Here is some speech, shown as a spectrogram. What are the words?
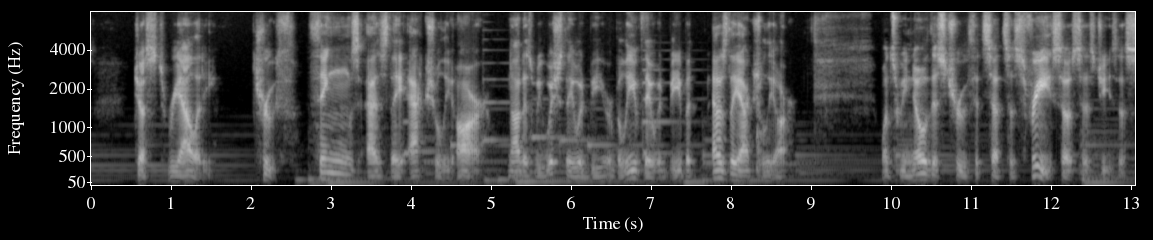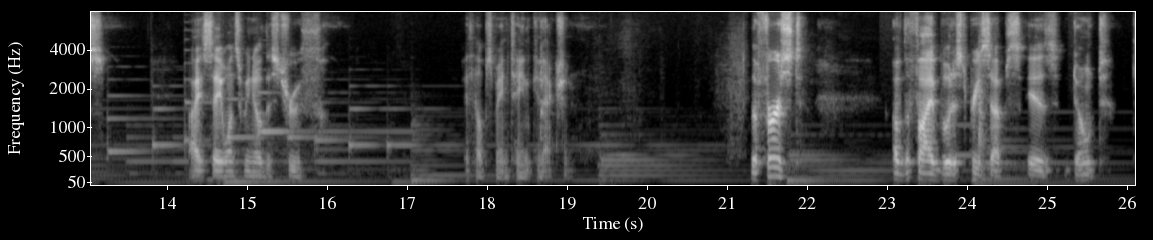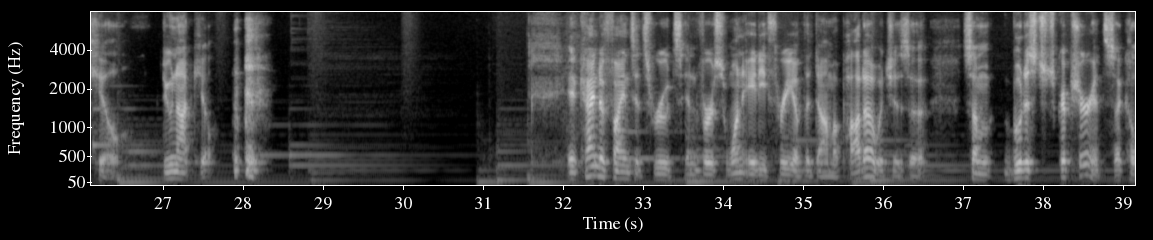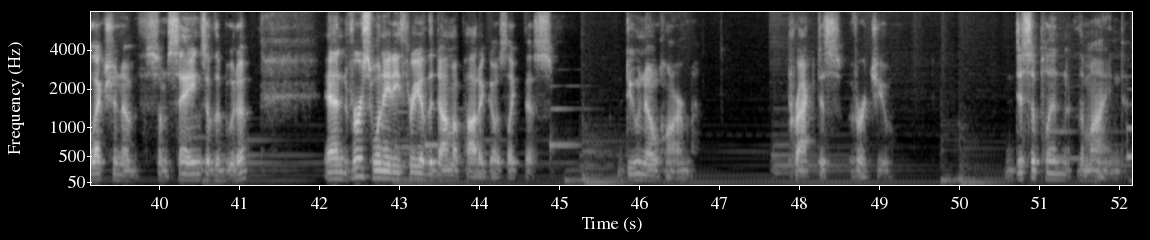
just reality, truth, things as they actually are, not as we wish they would be or believe they would be, but as they actually are. Once we know this truth, it sets us free, so says Jesus. I say, once we know this truth, it helps maintain connection. The first of the five Buddhist precepts is don't kill. Do not kill. it kind of finds its roots in verse 183 of the Dhammapada, which is a some Buddhist scripture. It's a collection of some sayings of the Buddha. And verse 183 of the Dhammapada goes like this Do no harm, practice virtue, discipline the mind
